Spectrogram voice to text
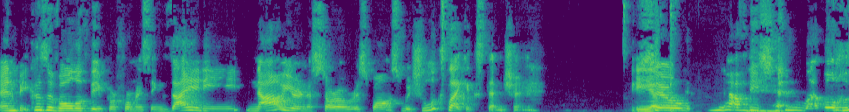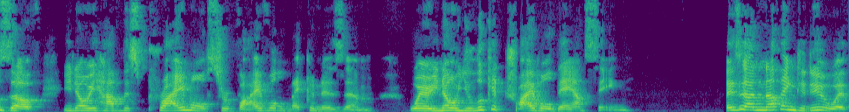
and because of all of the performance anxiety now you're in a startle response which looks like extension Yep. So you have these two levels of, you know, you have this primal survival mechanism where, you know, you look at tribal dancing. It's got nothing to do with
